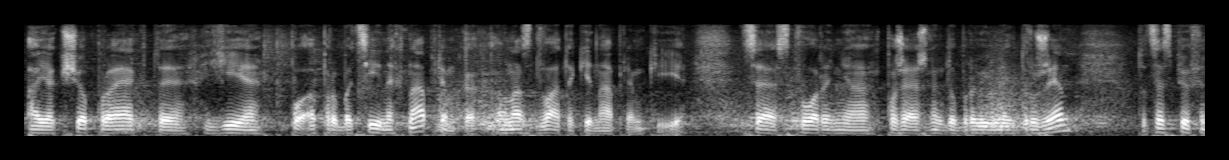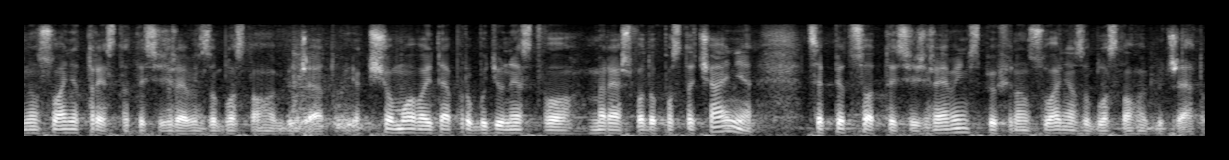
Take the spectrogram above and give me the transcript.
А якщо проекти є по апробаційних напрямках, а у нас два такі напрямки є: це створення пожежних добровільних дружин. То це співфінансування 300 тисяч гривень з обласного бюджету. Якщо мова йде про будівництво мереж водопостачання, це 500 тисяч гривень співфінансування з обласного бюджету.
